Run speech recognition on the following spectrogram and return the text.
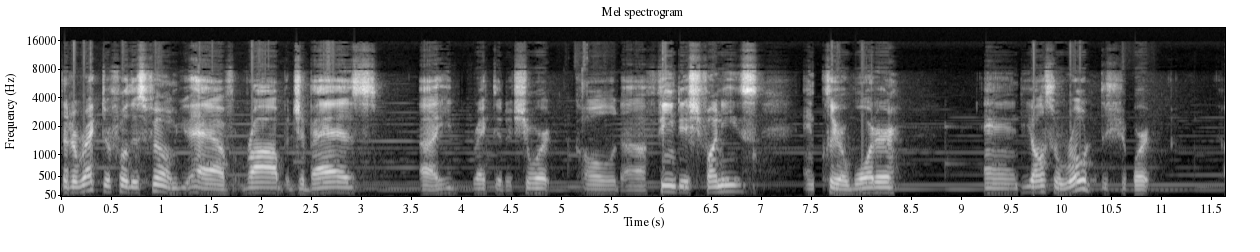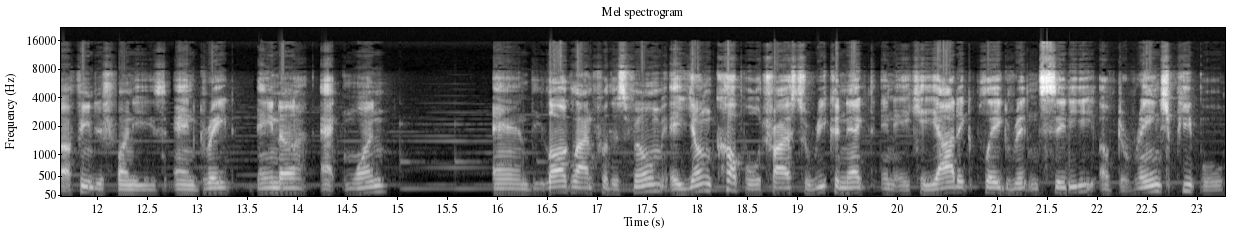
the director for this film, you have Rob Jabbaz. Uh, he directed a short called uh, Fiendish Funnies and Clear Water. And he also wrote the short uh, Fiendish Funnies and Great Dana Act 1. And the logline for this film a young couple tries to reconnect in a chaotic, plague ridden city of deranged people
